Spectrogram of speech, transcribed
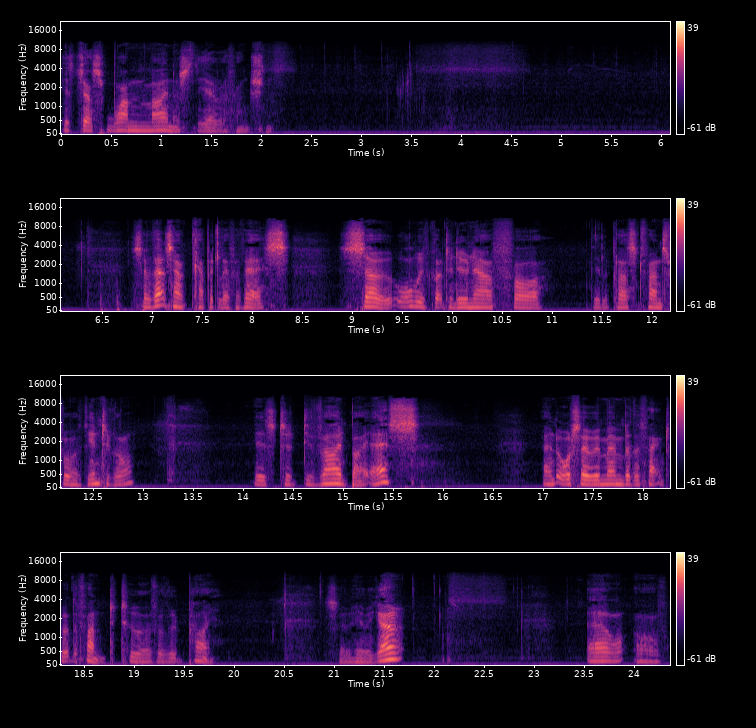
is just 1 minus the error function. So that's our capital F of s. So all we've got to do now for the Laplace transform of the integral is to divide by s and also remember the factor at the front, 2 over root pi. So here we go. L of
